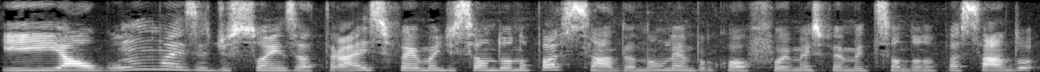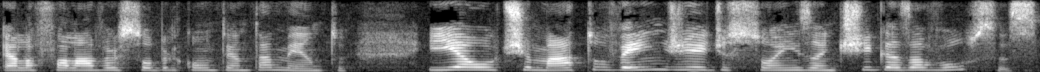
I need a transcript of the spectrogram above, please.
e algumas edições atrás, foi uma edição do ano passado, eu não lembro qual foi, mas foi uma edição do ano passado, ela falava sobre contentamento. E a Ultimato vende edições antigas avulsas.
